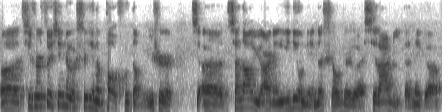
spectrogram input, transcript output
呃，其实最新这个事件的爆出，等于是呃，相当于二零一六年的时候这个希拉里的那个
